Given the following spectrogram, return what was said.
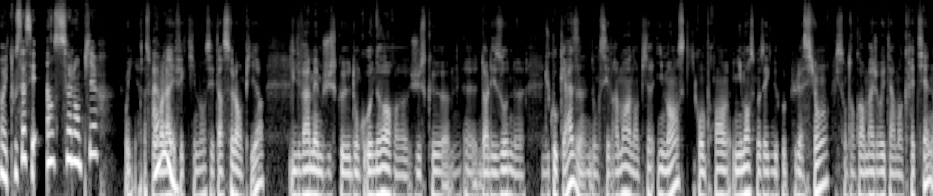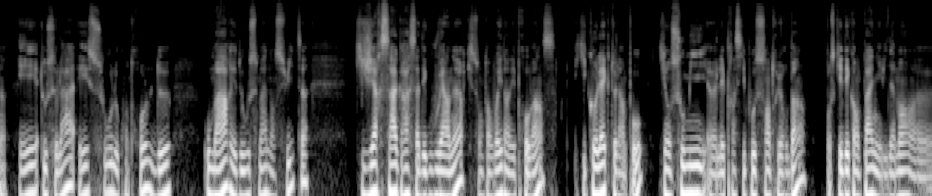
Oui, tout ça, c'est un seul empire? Oui, à ce ah moment-là, effectivement, c'est un seul empire. Il va même jusque donc au nord, euh, jusque dans les zones du Caucase. Donc c'est vraiment un empire immense qui comprend une immense mosaïque de populations qui sont encore majoritairement chrétiennes. Et tout cela est sous le contrôle de Oumar et de Ousmane ensuite, qui gèrent ça grâce à des gouverneurs qui sont envoyés dans les provinces et qui collectent l'impôt qui ont soumis euh, les principaux centres urbains. Pour ce qui est des campagnes, évidemment, euh,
